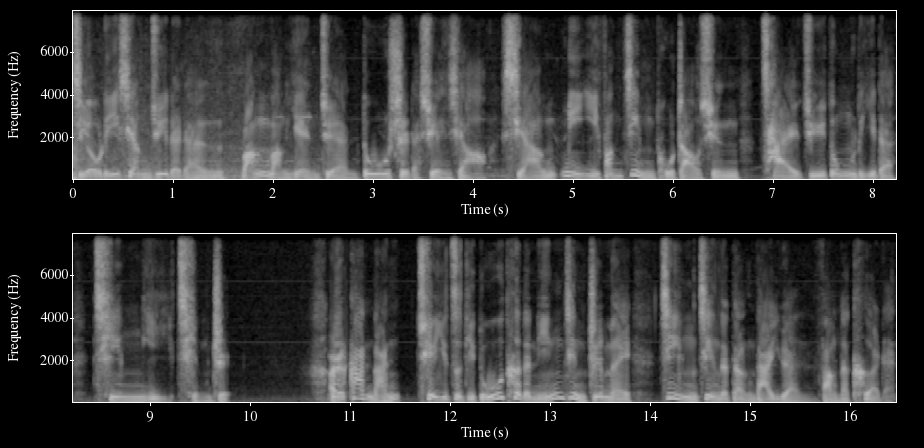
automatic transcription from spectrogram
久离乡居的人，往往厌倦都市的喧嚣，想觅一方净土，找寻采菊东篱的清逸情致；而赣南却以自己独特的宁静之美，静静地等待远方的客人。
